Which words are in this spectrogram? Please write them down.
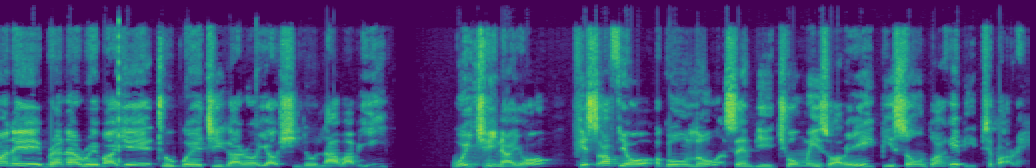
Man နဲ့ Brandon River ရဲ့ထူပွဲကြီးကတော့ရောက်ရှိလို့လာပါပြီ။ weight ချိန်တာရော fist off ရောအကုန်လုံးအဆင်ပြေချုံးမိစွာပဲပြီးဆုံးသွားခဲ့ပြီဖြစ်ပါတယ်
